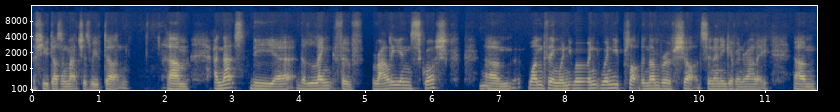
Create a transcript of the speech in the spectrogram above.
the few dozen matches we've done. Um, and that's the uh, the length of rally in squash. Mm. Um, one thing when when when you plot the number of shots in any given rally, um,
